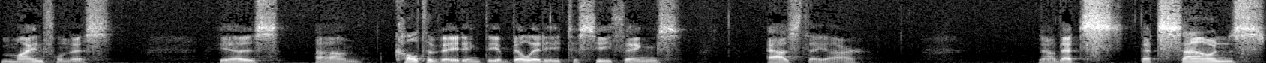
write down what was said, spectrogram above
mindfulness is um, cultivating the ability to see things as they are. Now that's that sounds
